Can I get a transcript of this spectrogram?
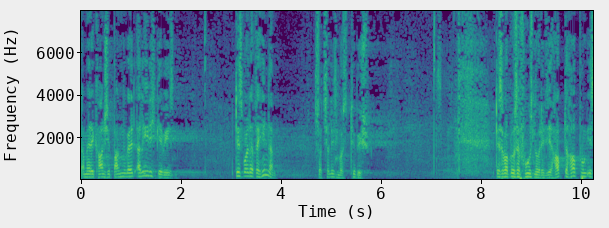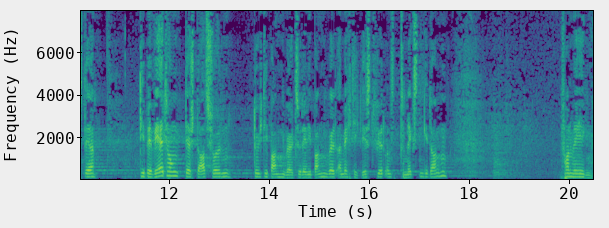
amerikanische Bankenwelt erledigt gewesen. Das wollte er verhindern. Sozialismus, typisch. Das ist aber bloß eine Fußnote. der Hauptpunkt ist der, die Bewertung der Staatsschulden durch die Bankenwelt, zu der die Bankenwelt ermächtigt ist, führt uns zum nächsten Gedanken. Von wegen.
